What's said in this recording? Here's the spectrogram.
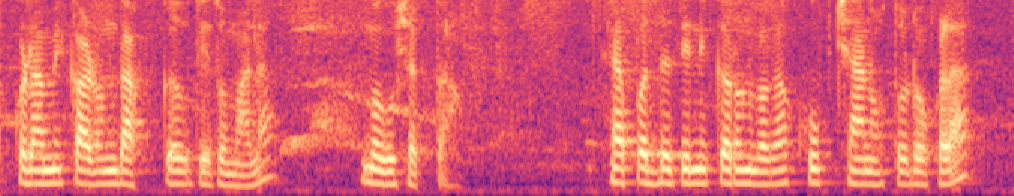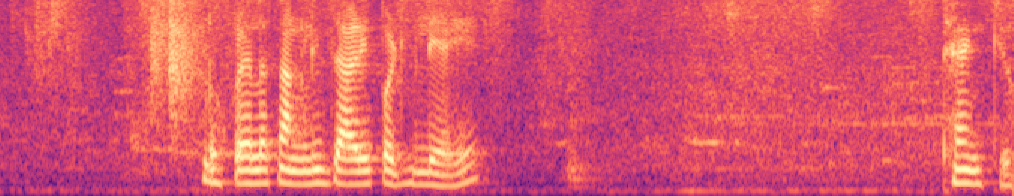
तुकडा मी काढून दाखवते तुम्हाला. बघू शकता. ह्या पद्धतीने करून बघा. खूप छान होतो ढोकळा. ढोकळ्याला चांगली जाळी पडलेली आहे. थँक्यू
